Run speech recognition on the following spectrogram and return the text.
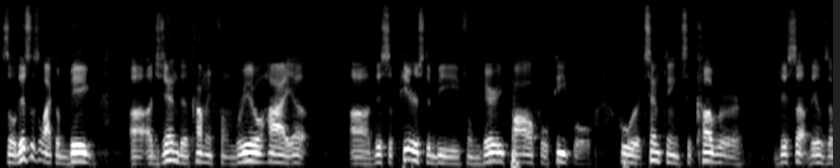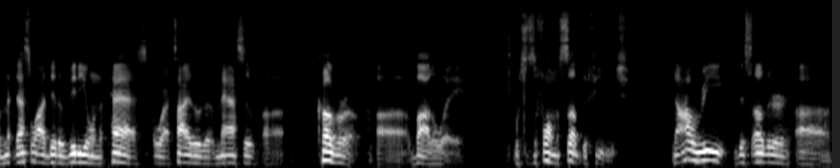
So this is like a big uh, agenda coming from real high up. Uh, this appears to be from very powerful people who are attempting to cover this up. There was a that's why I did a video in the past where I titled a massive uh, cover up. Uh, by the way, which is a form of subterfuge. Now I'll read this other uh,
